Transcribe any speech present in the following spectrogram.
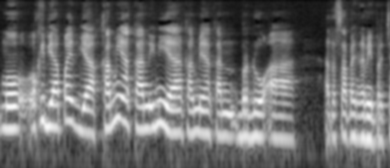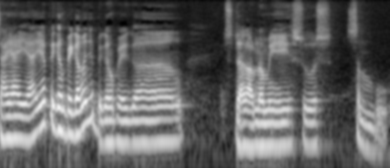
mau oke dia apa ya kami akan ini ya kami akan berdoa atas apa yang kami percaya ya ya pegang-pegang aja pegang-pegang dalam nama Yesus sembuh.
